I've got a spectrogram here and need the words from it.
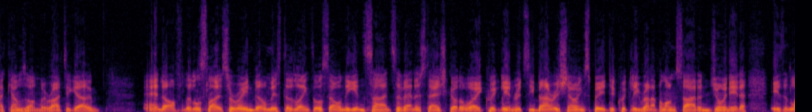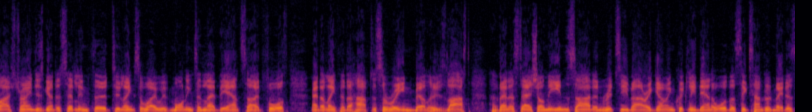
It comes on. We're right to go. And off, little slow Serene Bell missed a length or so on the inside. Havana Stash got away quickly and Ritzy Bar is showing speed to quickly run up alongside and join Edda. Isn't Life Strange is going to settle in third, two lengths away with Mornington Lad the outside fourth and a length and a half to Serene Bell who's last. Havana Stash on the inside and Ritzy Bar going quickly down toward the 600 metres.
